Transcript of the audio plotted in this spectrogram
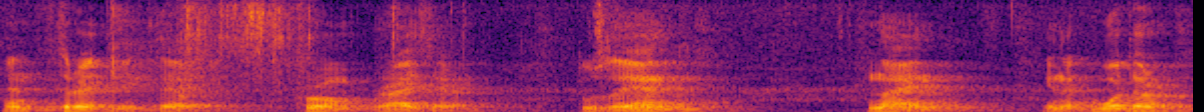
and thread we have from riser to the end nine and a quarter.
